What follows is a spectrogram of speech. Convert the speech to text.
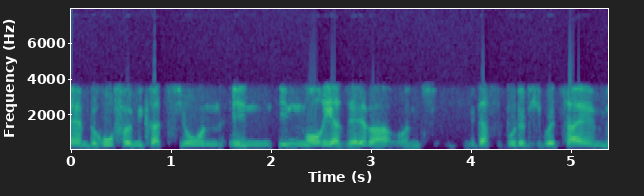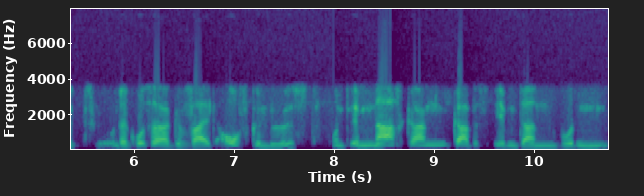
ähm, Büro für Migration in, in Moria selber. Und das wurde durch die Polizei mit unter großer Gewalt aufgelöst. Und im Nachgang gab es eben dann wurden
